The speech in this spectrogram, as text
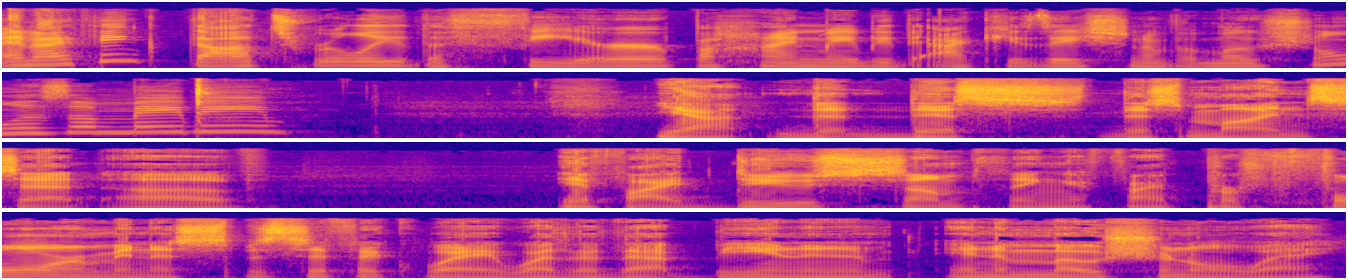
And I think that's really the fear behind maybe the accusation of emotionalism. Maybe Yeah, th- this this mindset of if I do something, if I perform in a specific way, whether that be in an, an emotional way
